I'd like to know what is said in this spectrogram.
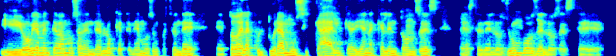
y obviamente vamos a vender lo que tenemos en cuestión de toda la cultura musical que había en aquel entonces, este, de los jumbos, de los, este,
